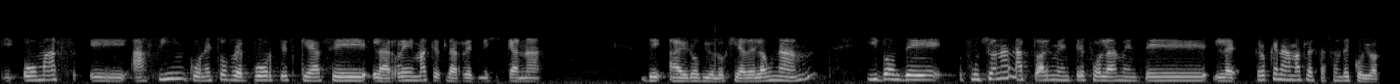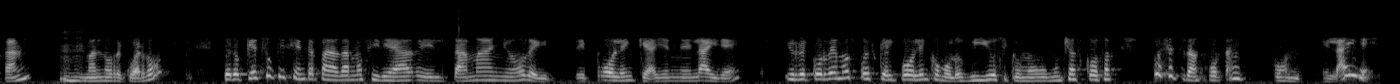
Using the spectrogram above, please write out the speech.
eh, o más eh, afín con estos reportes que hace la REMA, que es la Red Mexicana de Aerobiología de la UNAM, y donde funcionan actualmente solamente, creo que nada más la estación de Coyoacán, si mal no recuerdo, pero que es suficiente para darnos idea del tamaño de, polen que hay en el aire. Y recordemos pues que el polen, como los virus y como muchas cosas, pues se transportan con el aire.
